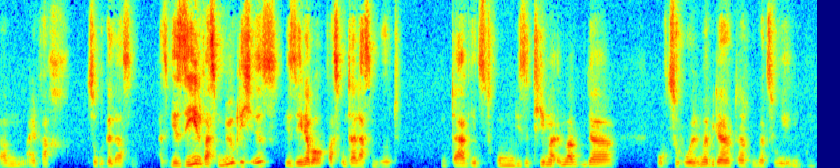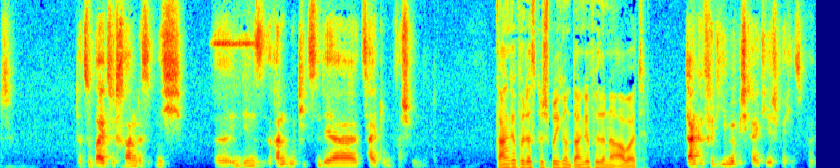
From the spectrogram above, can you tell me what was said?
ähm, einfach zurückgelassen. Also wir sehen, was möglich ist, wir sehen aber auch, was unterlassen wird. Und da geht es darum, diese Thema immer wieder hochzuholen, immer wieder darüber zu reden und dazu beizutragen, dass es nicht äh, in den Randnotizen der Zeitung verschwindet. Danke für das Gespräch und danke für deine Arbeit. Danke für die Möglichkeit, hier sprechen zu können.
